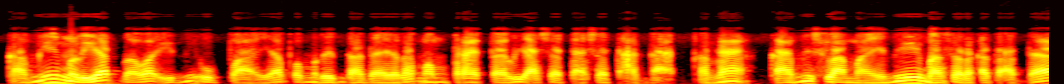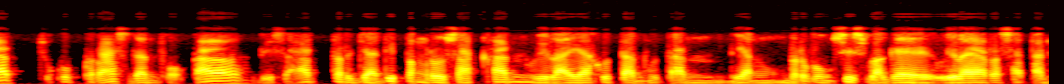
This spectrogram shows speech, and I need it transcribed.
kami melihat bahwa ini upaya pemerintah daerah mempreteli aset-aset adat. Karena kami selama ini masyarakat adat cukup keras dan vokal di saat terjadi pengerusakan wilayah hutan-hutan yang berfungsi sebagai wilayah resapan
